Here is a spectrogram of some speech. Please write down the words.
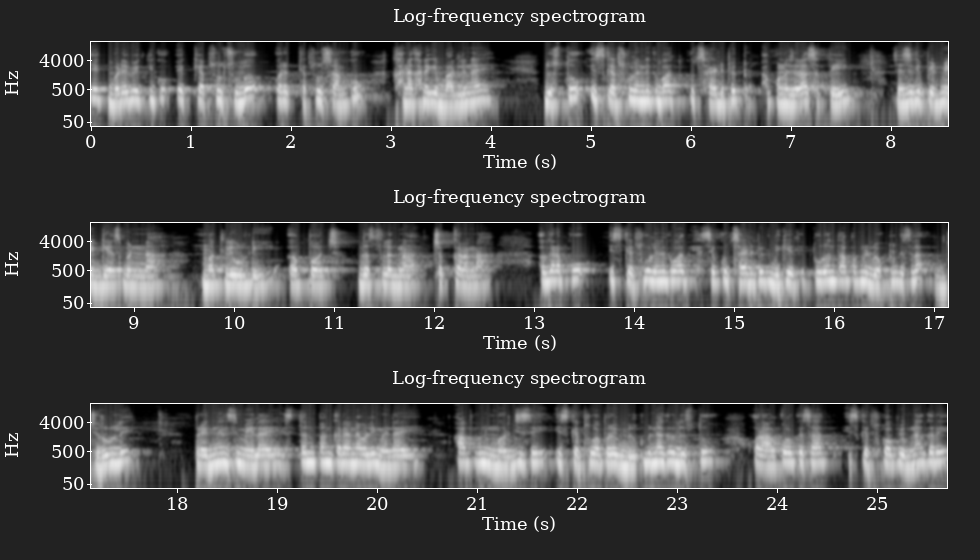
एक बड़े व्यक्ति को एक कैप्सूल सुबह और एक कैप्सूल शाम को खाना खाने के बाद लेना है। दोस्तों, इस कैप्सूल लेने के बाद कुछ साइड इफ़ेक्ट आपको नज़र आ सकते हैं। जैसे कि पेट में गैस बनना, मतली उल्टी, अपच, दस्त लगना, चक्कर आना अगर आपको इस कैप्सूल लेने के बाद ऐसे कुछ साइड इफ़ेक्ट दिखे थे तुरंत आप अपने डॉक्टर की सलाह ज़रूर लें। प्रेगनेंसी महिलाएँ स्तनपान कराने वाली महिलाएँ, आप अपनी मर्ज़ी से इस कैप्सूल का प्रयोग बिल्कुल भी ना करें दोस्तों और अल्कोहल के साथ इस कैप्सूल का उपयोग ना करें।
